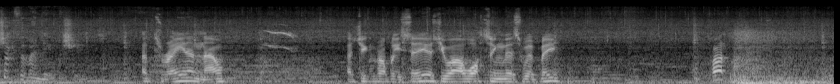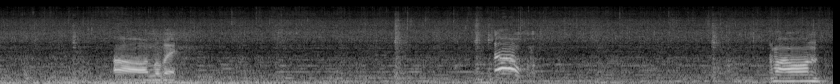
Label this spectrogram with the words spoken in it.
Check the vending machines. It's raining now. As you can probably see, as you are watching this with me. Oh, oh. Come on. Oh, I love it. No! Come on.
